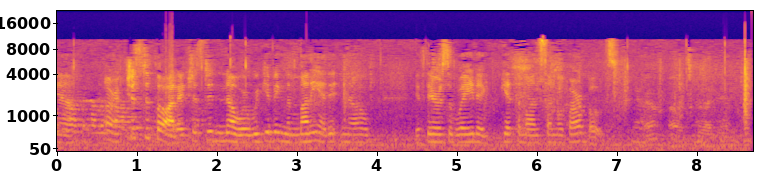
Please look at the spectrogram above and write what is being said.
Yeah, all right, just a thought. I just didn't know. Were we giving them money? I didn't know if there's a way to get them on some of our boats. Yeah, no, that's a good idea.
